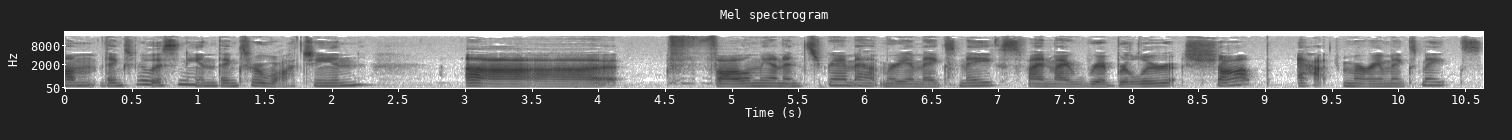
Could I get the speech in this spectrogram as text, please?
Um thanks for listening and thanks for watching. Uh follow me on instagram at maria makes makes. Find my Ribblr shop at maria makes makes.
